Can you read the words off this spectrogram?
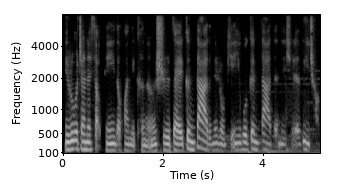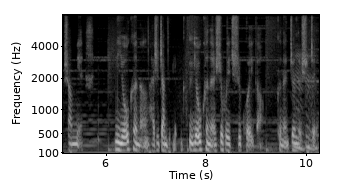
你如果占了小便宜的话，你可能是在更大的那种便宜或更大的那些立场上面，你有可能还是占不，有可能是会吃亏的，可能真的是这样。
